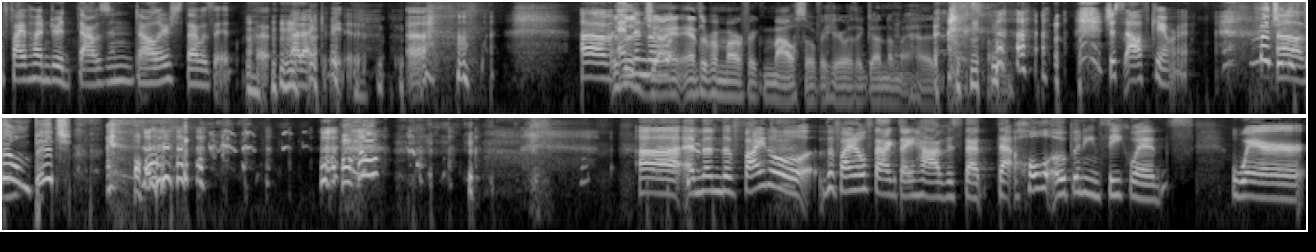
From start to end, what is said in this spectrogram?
five hundred thousand dollars. That was it. That, that activated it. Uh, um, There's and a then the, giant anthropomorphic mouse over here with a gun to my head. just off camera. Mention Um, the film, bitch. Uh, and then the final the final fact I have is that that whole opening sequence where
